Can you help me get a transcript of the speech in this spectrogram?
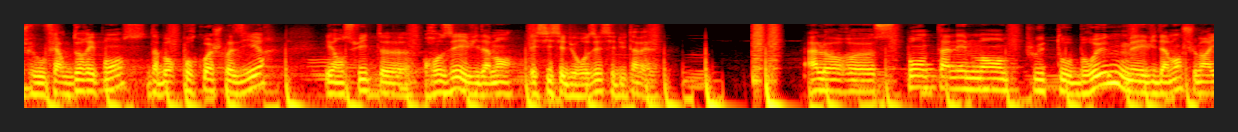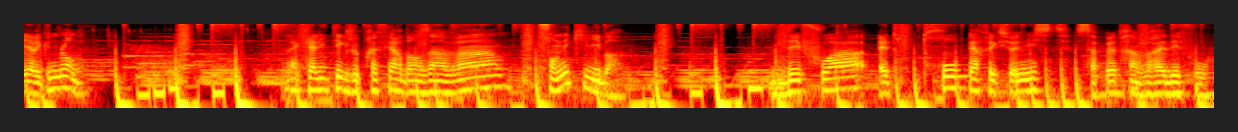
je vais vous faire deux réponses. D'abord, pourquoi choisir? Et ensuite, euh, rosé, évidemment. Et si c'est du rosé, c'est du Tavel. Alors, euh, spontanément plutôt brune, mais évidemment, je suis marié avec une blonde. La qualité que je préfère dans un vin, son équilibre. Des fois, être trop perfectionniste, ça peut être un vrai défaut.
